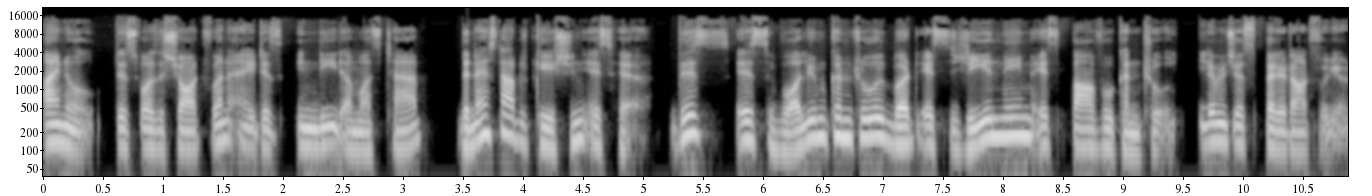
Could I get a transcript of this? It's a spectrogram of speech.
I know this was a short one and it is indeed a must have. The next application is here. This is volume control, but its real name is Pavu control. Let me just spell it out for you.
